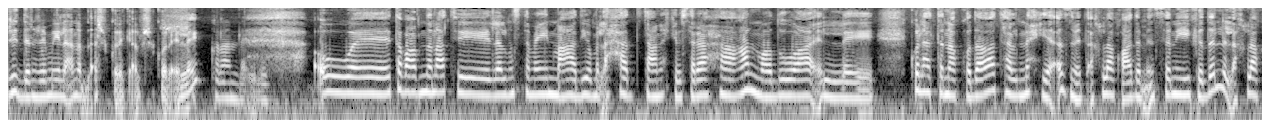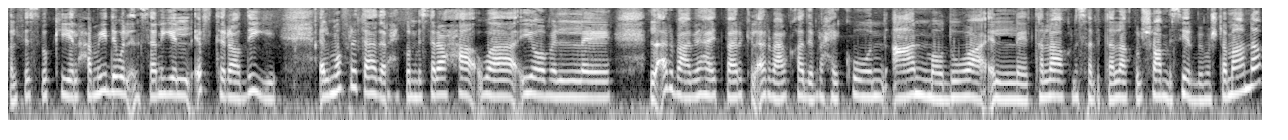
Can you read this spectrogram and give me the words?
جدا جميلة. أنا بدي أشكرك ألف شكر إلك. شكرا لك وطبعا بدنا نعطي للمستمعين معاد يوم الأحد. تعال نحكي بصراحة عن موضوع اللي كل هالتناقضات هل نحيا أزمة أخلاق وعدم إنسانية في ظل الأخلاق الفيسبوكية الحميدة والإنسانية الافتراضية المفرطة؟ هذا رح يكون بصراحة ويوم ال- الأربعاء بهاية بارك الأربعاء القادم رح يكون عن موضوع الطلاق نسب الطلاق وشو عم بيصير بمجتمعنا.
